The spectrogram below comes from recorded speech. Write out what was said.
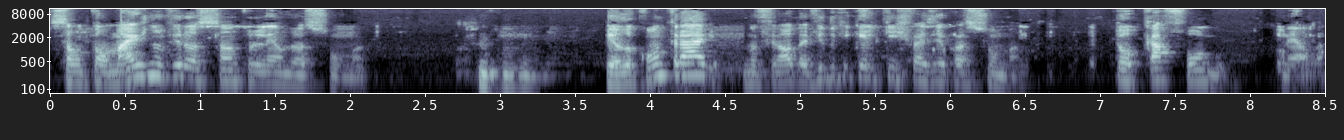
são Tomás não virou santo lendo a Suma. Pelo contrário, no final da vida, o que, que ele quis fazer com a Suma? Tocar fogo nela.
